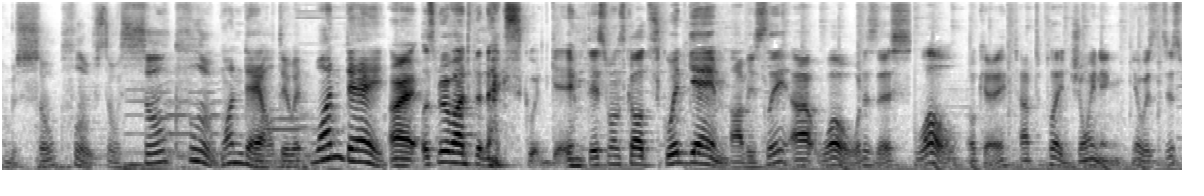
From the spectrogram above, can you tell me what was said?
I was so close. I was so close. One day I'll do it. One day. All right, let's move on to the next Squid Game. This one's called Squid Game, obviously. Uh, whoa, what is this? Whoa. Okay, tap to play joining. Yo, is this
